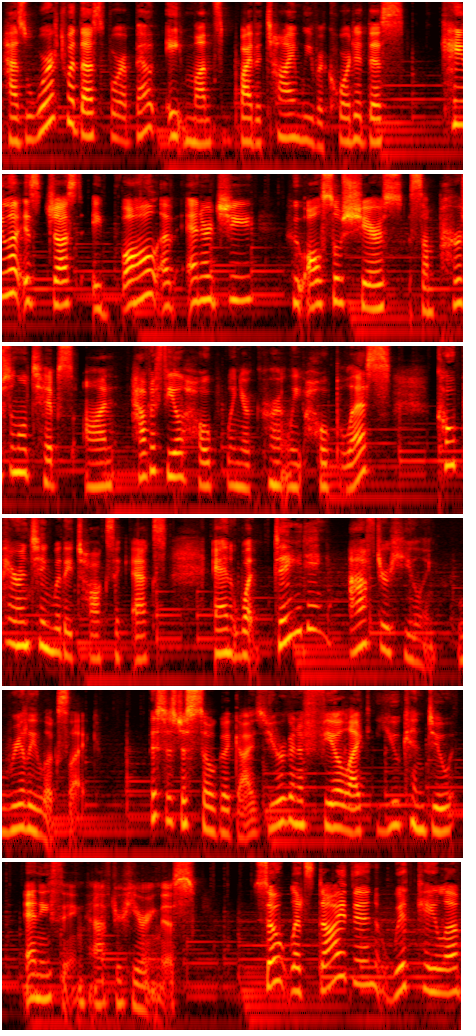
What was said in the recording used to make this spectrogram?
has worked with us for about eight months by the time we recorded this. Kaela is just a ball of energy who also shares some personal tips on how to feel hope when you're currently hopeless, co parenting with a toxic ex, and what dating after healing really looks like. This is just so good, guys. You're to feel like you can do anything after hearing this. So let's dive in with Kaela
